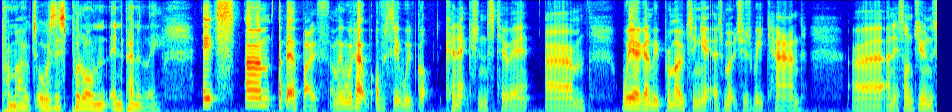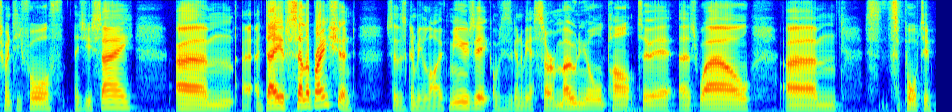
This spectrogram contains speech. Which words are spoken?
promote or is this put on independently? It's um, a bit of both. I mean, we've had, obviously we've got connections to it. Um, we are going to be promoting it as much as we can, uh, and it's on June the twenty fourth, as you say, um, a, day of celebration. So there's going to be live music. Obviously, there's going to be a ceremonial part to it as well. Um, supported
